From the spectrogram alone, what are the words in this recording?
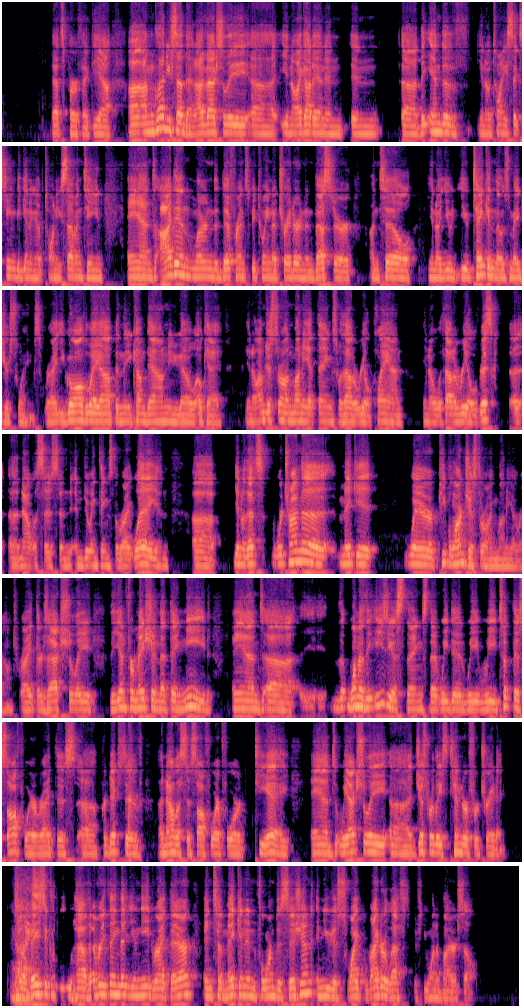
That's perfect. Yeah, uh, I'm glad you said that. I've actually, uh, you know, I got in in in uh, the end of you know 2016, beginning of 2017, and I didn't learn the difference between a trader and investor until you know you you taken those major swings right? You go all the way up and then you come down and you go okay you know i'm just throwing money at things without a real plan you know without a real risk uh, analysis and and doing things the right way. And uh you know that's we're trying to make it where people aren't just throwing money around right? There's actually the information that they need. And uh, the, one of the easiest things that we did we we took this software right this uh, predictive analysis software for ta and we actually uh, just released Tinder for trading. Nice. So basically, you have everything that you need right there, and to make an informed decision, and you just swipe right or left if you want to buy or sell.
